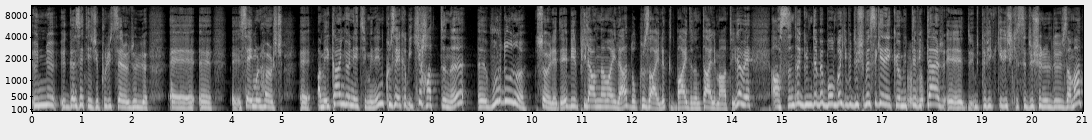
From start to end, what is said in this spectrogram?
Ünlü gazeteci Pulitzer ödüllü e, e, e, Seymour Hersh e, Amerikan yönetiminin Kuzey Akım 2 hattını e, vurduğunu söyledi. Bir planlamayla 9 aylık Biden'ın talimatıyla ve aslında gündeme bomba gibi düşmesi gerekiyor müttefikler e, müttefik ilişkisi düşünüldüğü zaman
